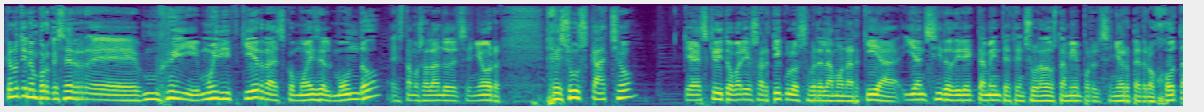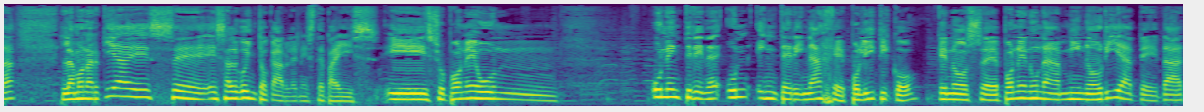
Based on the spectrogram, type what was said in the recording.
que no tienen por qué ser eh, muy, muy de izquierdas como es el mundo. Estamos hablando del señor Jesús Cacho, que ha escrito varios artículos sobre la monarquía y han sido directamente censurados también por el señor Pedro J. La monarquía es, eh, es algo intocable en este país y supone un, un, interina- un interinaje político que nos eh, pone en una minoría de edad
